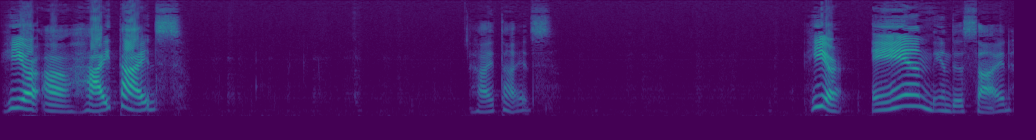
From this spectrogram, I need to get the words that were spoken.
Here are high tides. High tides. Here and in this side,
